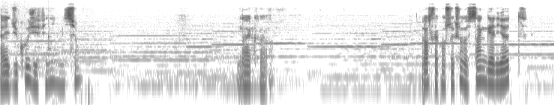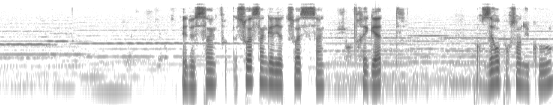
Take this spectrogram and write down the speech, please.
Ah, et du coup, j'ai fini une mission. D'accord. Lance la construction de 5 galiotes et de 5 soit 5 galiotes soit 5 frégates pour 0% du coût.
